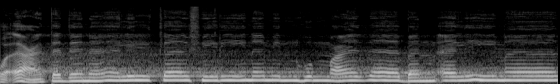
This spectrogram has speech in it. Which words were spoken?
وأعتدنا للكافرين منهم عذابا أليما.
